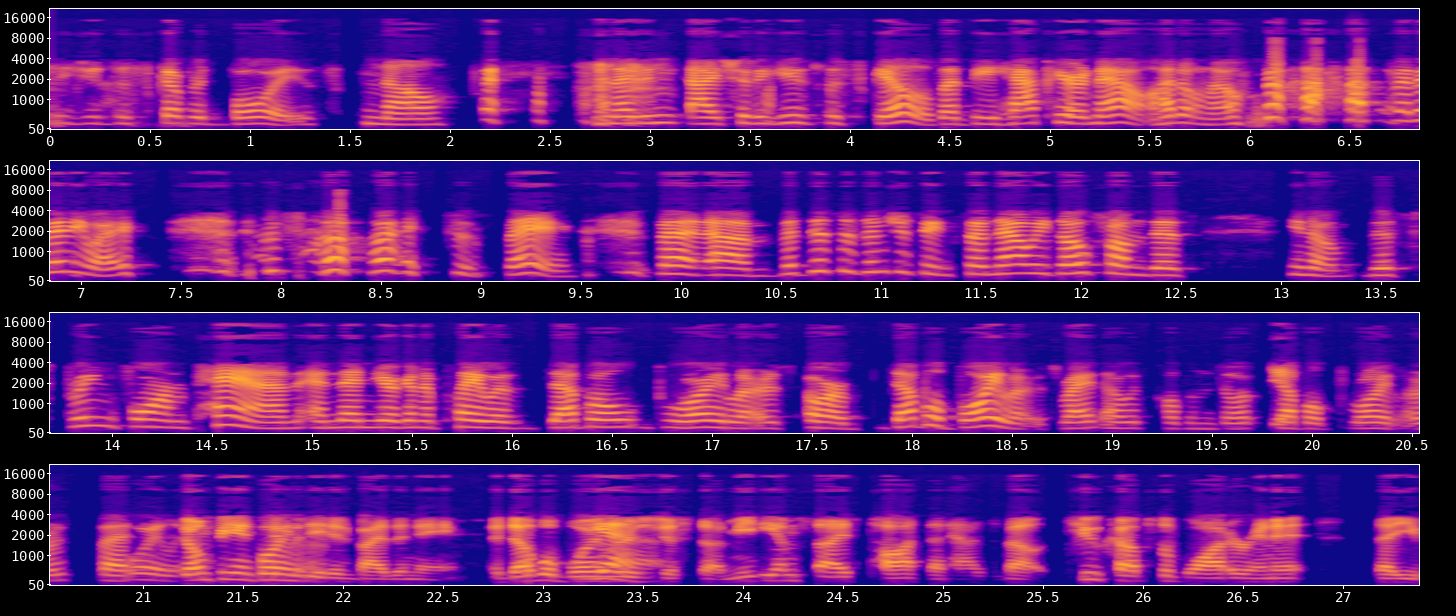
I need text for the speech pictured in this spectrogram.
Did you discovered boys? No. and I didn't I should have used the skills. I'd be happier now. I don't know. but anyway, so I just saying. But um but this is interesting. So now we go from this you know, this spring form pan, and then you're going to play with double broilers or double boilers, right? I always call them do- yeah. double broilers, but boilers. don't be intimidated boilers. by the name. A double boiler yeah. is just a medium-sized pot that has about two cups of water in it that you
